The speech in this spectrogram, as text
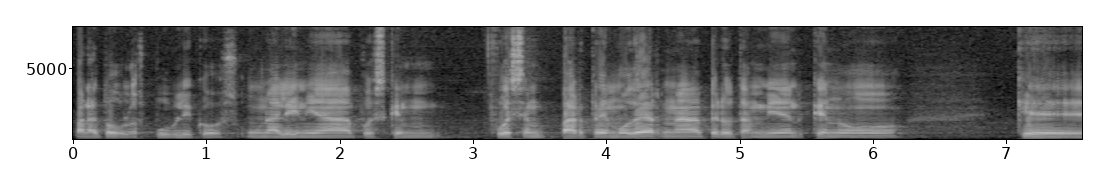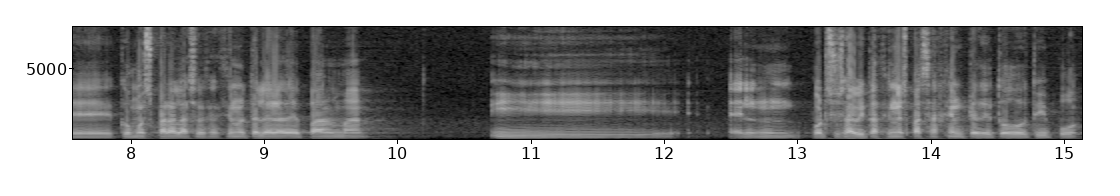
para, todos los públicos, una línea pues que fuese en parte moderna, pero también que no, que como es para la Asociación Hotelera de Palma, y por sus habitaciones pasa gente de todo tipo,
